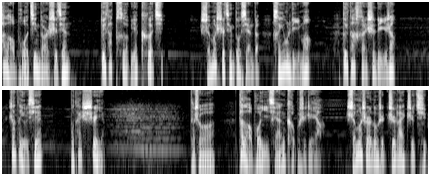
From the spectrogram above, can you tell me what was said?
他老婆近段时间对他特别客气，什么事情都显得很有礼貌，对他很是礼让，让他有些不太适应。他说，他老婆以前可不是这样，什么事儿都是直来直去，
